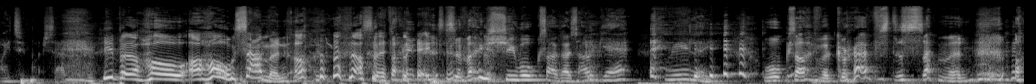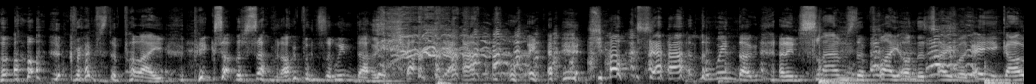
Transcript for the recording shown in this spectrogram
way too much salmon. You put a whole a whole salmon on the plate. so she walks over, goes, oh yeah, really? walks over, grabs the salmon, grabs the plate, picks up the salmon, opens the window, chucks it out the window, chucks it out the window, and then slams the plate on the table. Here you go.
